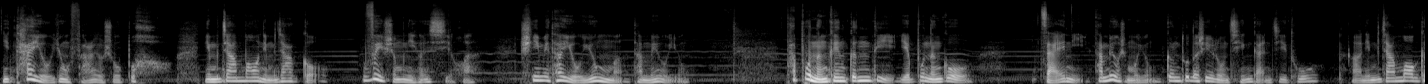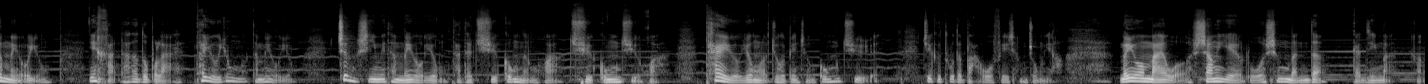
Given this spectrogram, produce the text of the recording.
你太有用反而有时候不好。你们家猫，你们家狗，为什么你很喜欢？是因为它有用吗？它没有用，它不能跟耕地，也不能够宰你，它没有什么用，更多的是一种情感寄托啊。你们家猫更没有用。你喊它它都不来，它有用吗？它没有用。正是因为它没有用，它才去功能化、去工具化。太有用了，就会变成工具人。这个度的把握非常重要。没有买我商业罗生门的，赶紧买啊！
